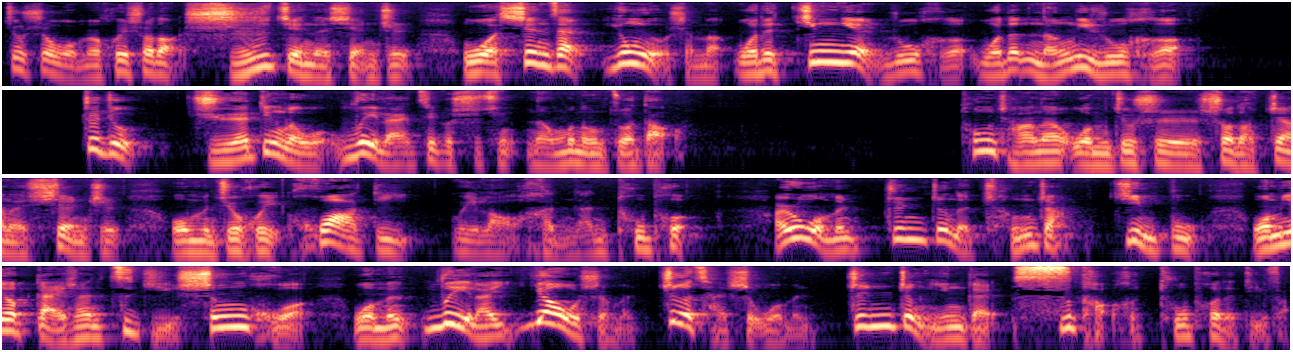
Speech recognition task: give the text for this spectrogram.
就是我们会受到时间的限制。我现在拥有什么？我的经验如何？我的能力如何？这就。决定了我未来这个事情能不能做到。通常呢，我们就是受到这样的限制，我们就会画地为牢，很难突破。而我们真正的成长进步，我们要改善自己生活，我们未来要什么，这才是我们真正应该思考和突破的地方。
